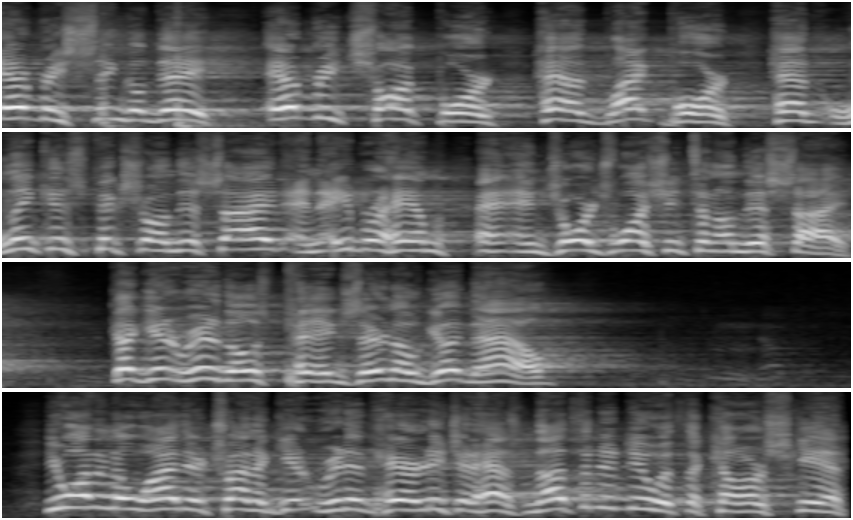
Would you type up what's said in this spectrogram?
Every single day, every chalkboard had blackboard, had Lincoln's picture on this side and Abraham and George Washington on this side. Got to get rid of those pigs. They're no good now. You want to know why they're trying to get rid of heritage? It has nothing to do with the color of skin.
